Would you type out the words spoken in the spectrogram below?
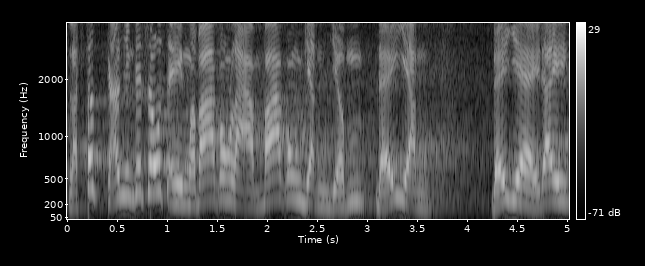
là tất cả những cái số tiền mà ba con làm ba con dành dụm để dành để về đây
